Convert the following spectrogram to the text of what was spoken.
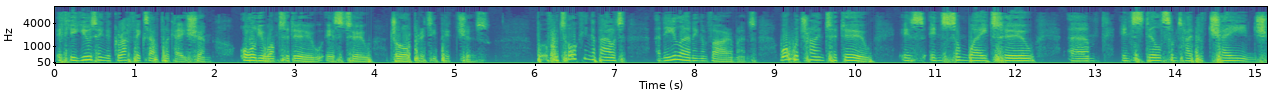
If you're using a graphics application, all you want to do is to draw pretty pictures. But if we're talking about an e-learning environment, what we're trying to do is in some way to um, instill some type of change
